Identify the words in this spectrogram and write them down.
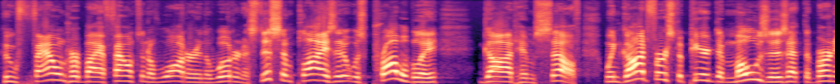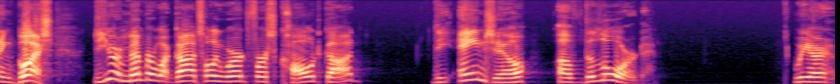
who found her by a fountain of water in the wilderness. This implies that it was probably God Himself. When God first appeared to Moses at the burning bush, do you remember what God's holy word first called God? The angel of the Lord. We are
